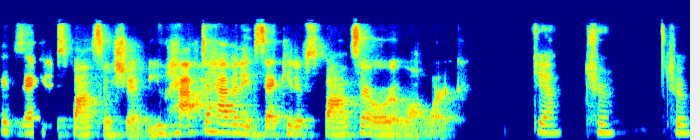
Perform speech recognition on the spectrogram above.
like executive sponsorship. You have to have an executive sponsor or it won't work. Yeah true true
